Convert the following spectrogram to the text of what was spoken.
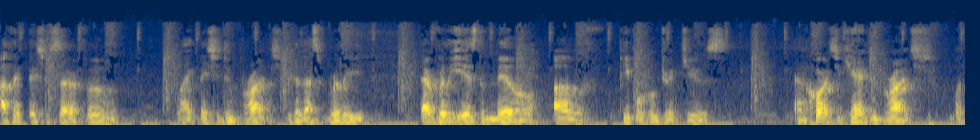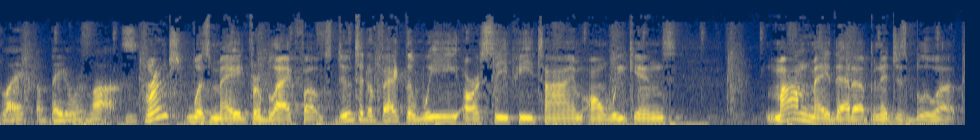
I think they should serve food. Like they should do brunch because that's really that really is the meal of people who drink juice. And of course, you can't do brunch with like a bagel and lox. Brunch was made for black folks due to the fact that we are CP time on weekends. Mom made that up, and it just blew up.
